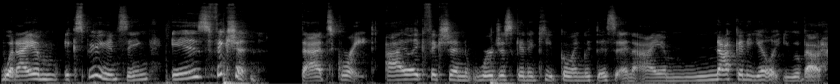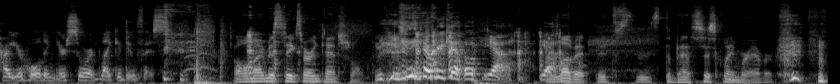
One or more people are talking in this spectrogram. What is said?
what i am experiencing is fiction that's great. I like fiction. We're just going to keep going with this, and I am not going to yell at you about how you're holding your sword like a doofus. All my mistakes are intentional. there we go. Yeah. Yeah. I love it. It's, it's the best disclaimer ever.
